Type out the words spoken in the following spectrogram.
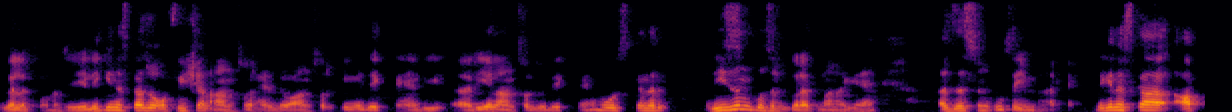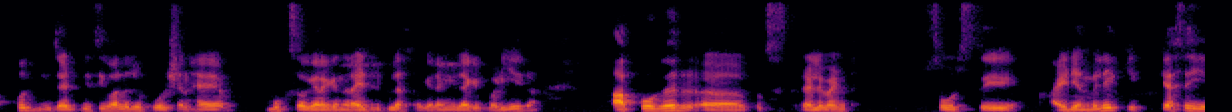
गलत होना चाहिए, लेकिन इसका जो ऑफिशियल आंसर है, जो आंसर की में देखते हैं रियल आंसर जो देखते हैं, वो उसके अंदर रीजन को सिर्फ़ गलत माना गया है अजर्शन को सही माना गया है। लेकिन इसका आप खुद जेड पी सी वाला जो पोर्शन है बुक्स वगैरह के अंदर आई प्लस वगैरह में जाके पढ़िएगा आपको अगर कुछ रेलिवेंट सोर्स से आइडिया मिले कि कैसे ये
